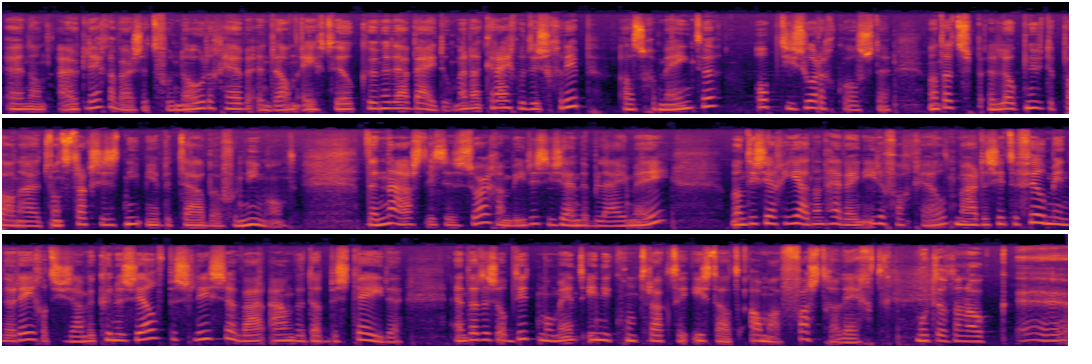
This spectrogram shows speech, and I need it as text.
en dan uitleggen waar ze het voor nodig hebben. En dan eventueel kunnen we daarbij doen. Maar dan krijgen we dus grip als gemeente op die zorgkosten. Want dat loopt nu de pan uit. Want straks is het niet meer betaalbaar voor niemand. Daarnaast is de zorgaanbieders, die zijn er blij mee. Want die zeggen, ja, dan hebben we in ieder geval geld. Maar er zitten veel minder regeltjes aan. We kunnen zelf beslissen waaraan we dat besteden. En dat is op dit moment, in die contracten, is dat allemaal vastgelegd. Moet dat dan ook... Uh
